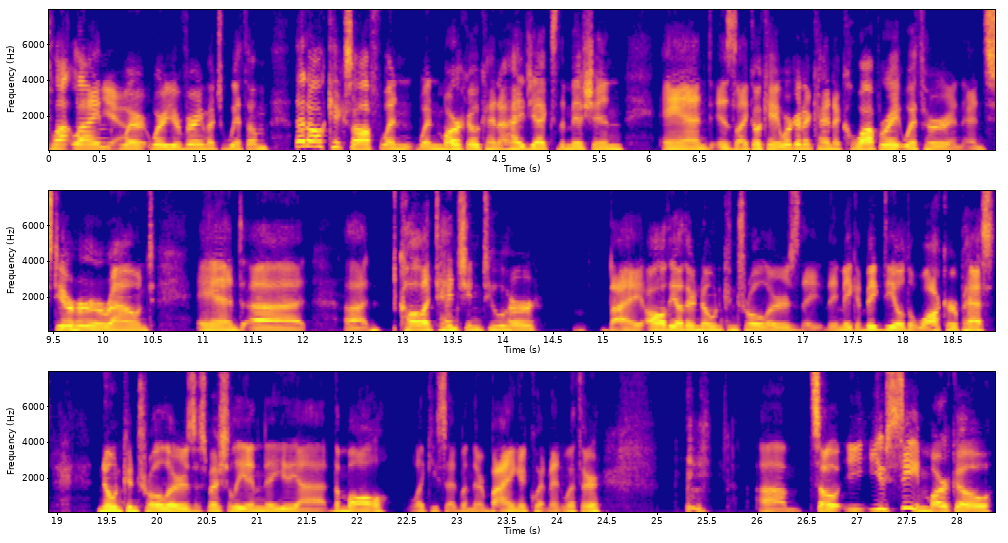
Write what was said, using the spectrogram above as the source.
plot line Yeah. where where you're very much with them. That all kicks off when when Marco kind of hijacks the mission and is like, okay, we're gonna kind of cooperate with her and and steer her around and uh, uh, call attention to her by all the other known controllers. They they make a big deal to walk her past known controllers, especially in the uh, the mall like you said, when they're buying equipment with her. Um, so y- you see Marco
